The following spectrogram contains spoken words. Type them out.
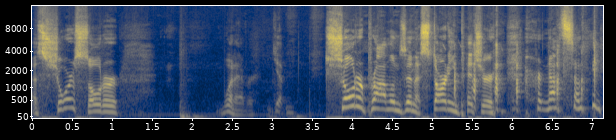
a sure shoulder, whatever. Yeah, shoulder problems in a starting pitcher are not something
